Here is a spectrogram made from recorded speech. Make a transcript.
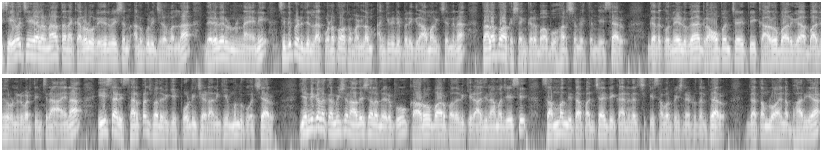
సేవ చేయాలన్న తన కలలు రిజర్వేషన్ అనుకూలించడం వల్ల నెరవేరనున్నాయని సిద్దిపేట జిల్లా కొండపాక మండలం అంకిరెడ్డిపల్లి గ్రామానికి చెందిన తలపాక శంకరబాబు హర్షం వ్యక్తం చేశారు. గత కొన్నేళ్ళుగా గ్రామ పంచాయతీ కారోబారుగా బాధ్యతలు నిర్వర్తించిన ఆయన ఈసారి సర్పంచ్ పదవికి పోటీ చేయడానికి ముందుకు వచ్చారు. ఎన్నికల కమిషన్ ఆదేశాల మేరకు కారోబార్ పదవికి రాజీనామా చేసి సంబంధిత పంచాయతీ కార్యదర్శికి సమర్పించినట్లు తెలిపారు. గతంలో ఆయన భార్య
